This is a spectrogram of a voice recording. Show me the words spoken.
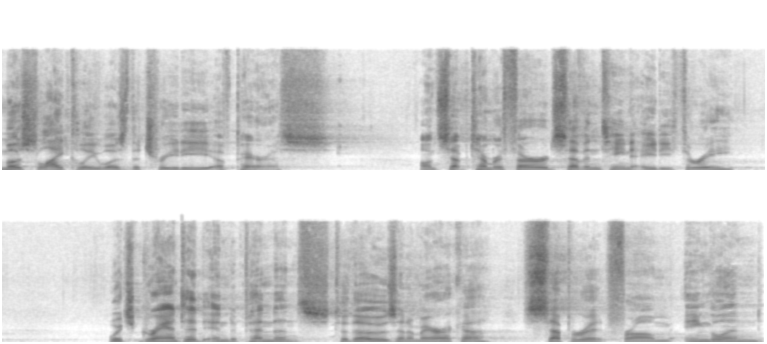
most likely, was the Treaty of Paris on September 3rd, 1783, which granted independence to those in America separate from England.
